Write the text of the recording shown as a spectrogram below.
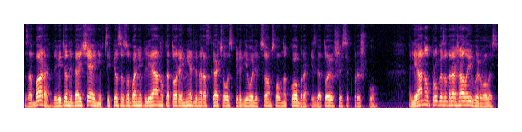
Забара, доведенный до отчаяния, вцепился зубами в лиану, которая медленно раскачивалась перед его лицом, словно кобра, изготовившаяся к прыжку. Лиана упруго задрожала и вырвалась.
